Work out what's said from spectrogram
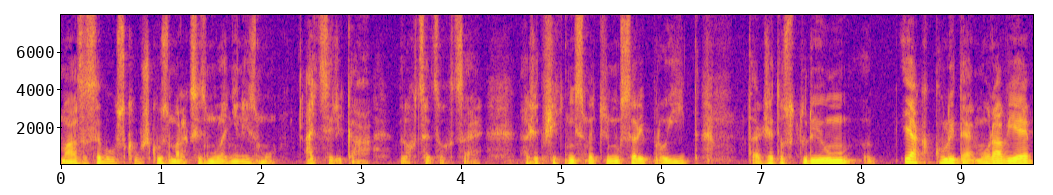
má za sebou zkoušku z marxismu, leninismu ať si říká, kdo chce, co chce. Takže všichni jsme tím museli projít. Takže to studium, jak kvůli té Moravě,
